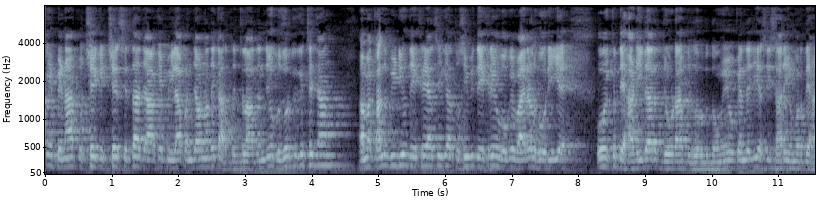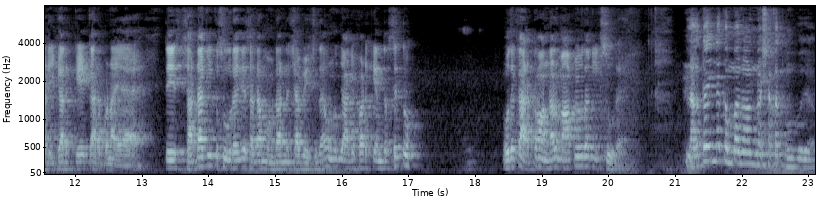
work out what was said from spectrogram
ਕੇ ਬਿਨਾਂ ਪੁੱਛੇ ਕਿੱਛੇ ਸਿੱਧਾ ਜਾ ਕੇ ਪੀਲਾ ਪੰਜਾ ਉਹਨਾਂ ਦੇ ਘਰ ਤੇ ਚਲਾ ਦਿੰਦੇ ਹੋ। ਬਜ਼ੁਰਗ ਕਿੱਥੇ ਜਾਣ? ਆ ਮੈਂ ਕੱਲ ਵੀਡੀਓ ਦੇਖ ਰਿਹਾ ਸੀਗਾ, ਤੁਸੀਂ ਵੀ ਦੇਖ ਰਹੇ ਹੋਵੋਗੇ ਵਾਇਰਲ ਹੋ ਰਹੀ ਹੈ। ਉਹ ਇੱਕ ਦਿਹਾੜੀਦਾਰ ਜੋੜਾ ਬਜ਼ੁਰਗ ਦੋਵੇਂ ਉਹ ਕਹਿੰਦੇ ਜੀ ਅਸੀਂ ਸਾਰੀ ਉਮਰ ਦਿਹਾੜੀ ਕਰਕੇ ਘਰ ਬਣਾਇਆ ਹੈ ਤੇ ਸਾਡਾ ਕੀ ਕਸੂਰ ਹੈ ਜੇ ਸਾਡਾ ਮੁੰਡਾ ਨਸ਼ਾ ਵੇਚਦਾ ਉਹਨੂੰ ਜਾ ਕੇ ਫੜ ਕੇ ਅੰਦਰ ਸਿੱਟੋ। ਉਹਦੇ ਘਰ ਢਾਉਣ ਨਾਲ ਮਾਪਿਓ ਦਾ ਕੀ ਕਸੂਰ ਹੈ? ਲੱਗਦਾ ਇਹਨਾਂ ਕੰਮਾਂ ਨਾਲ ਨਸ਼ਾ ਖਤਮ ਹੋ ਗਿਆ।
